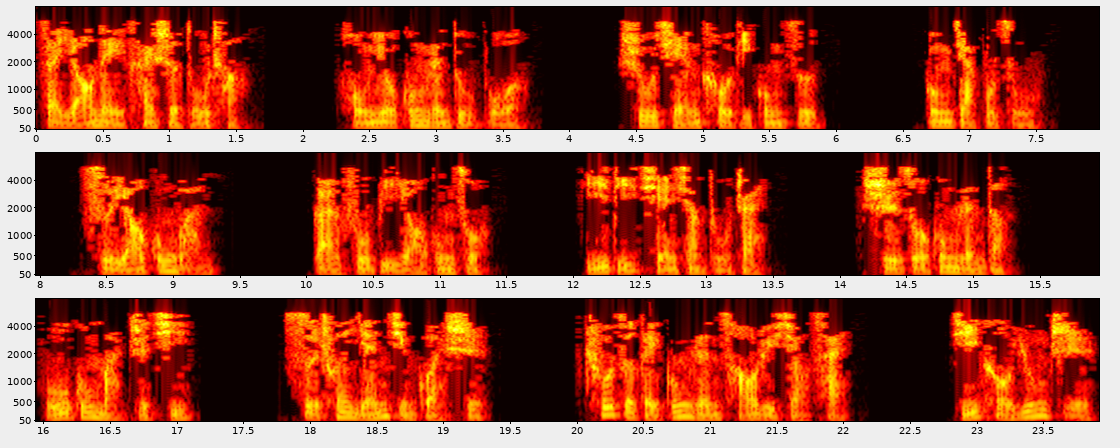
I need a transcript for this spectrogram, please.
在窑内开设赌场，哄诱工人赌博，输钱扣抵工资，工价不足，此窑工完。赶赴彼窑工作，以抵前项赌债，施作工人等无功满之期。四川严谨管事，初则给工人草履小菜，即扣庸职；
